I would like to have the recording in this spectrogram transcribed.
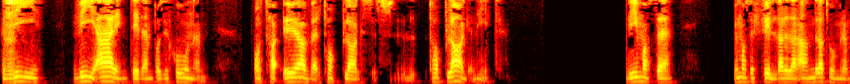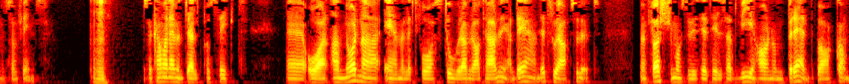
För Mm. vi, vi är inte i den positionen att ta över topplags, topplagen hit. Vi måste, vi måste fylla det där andra tomrummet som finns. Mm. Så kan man eventuellt på sikt eh, och anordna en eller två stora bra tävlingar. Det, det tror jag absolut. Men först så måste vi se till så att vi har någon bredd bakom.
